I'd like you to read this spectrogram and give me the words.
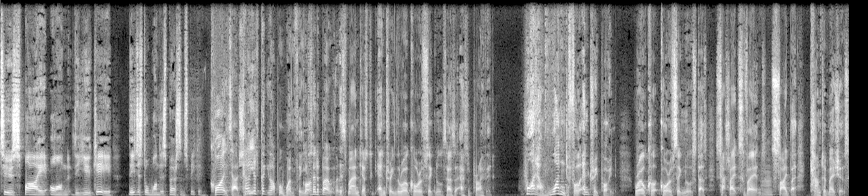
to spy on the UK, they just don't want this person speaking. Quite, actually. Can I just pick you up on one thing? Go you on. said about this man just entering the Royal Corps of Signals as a, as a private. What a wonderful entry point. Royal Corps of Signals does satellite surveillance, mm. cyber, countermeasures,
